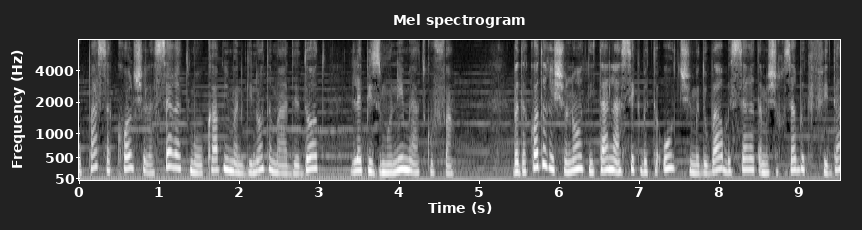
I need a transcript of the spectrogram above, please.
ופס הקול של הסרט מורכב ממנגינות המהדהדות לפזמונים מהתקופה. בדקות הראשונות ניתן להסיק בטעות שמדובר בסרט המשחזר בקפידה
